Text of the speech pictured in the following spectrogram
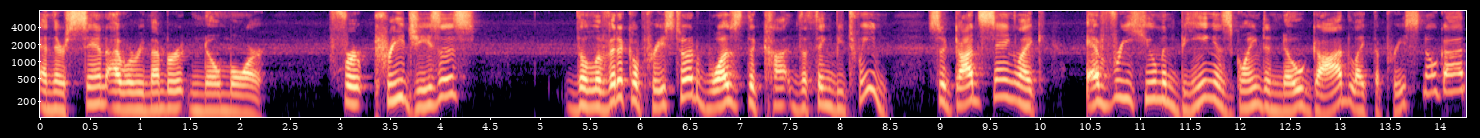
and their sin I will remember no more. For pre Jesus, the Levitical priesthood was the, the thing between. So God's saying, like, every human being is going to know God like the priests know God?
